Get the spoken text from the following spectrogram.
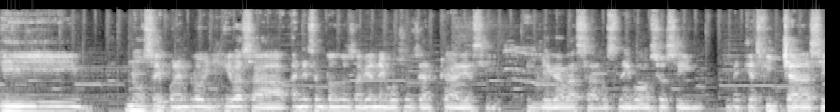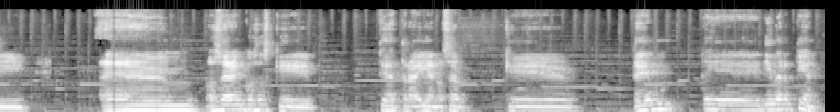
y no sé, por ejemplo, ibas a, en ese entonces había negocios de arcadias y, llegabas a los negocios y metías fichas y, em, o sea, eran cosas que te atraían, o sea, que te, divertían,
